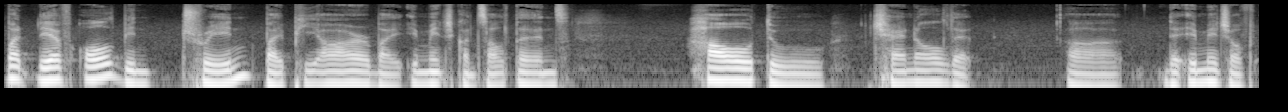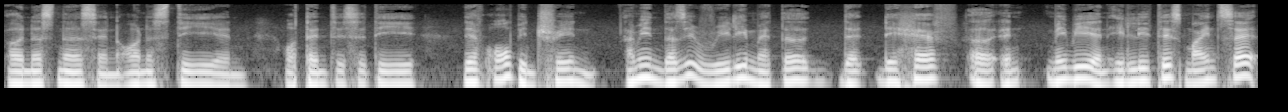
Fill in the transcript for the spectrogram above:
but they have all been trained by PR, by image consultants, how to channel that uh, the image of earnestness and honesty and authenticity. They've all been trained. I mean, does it really matter that they have uh, an maybe an elitist mindset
